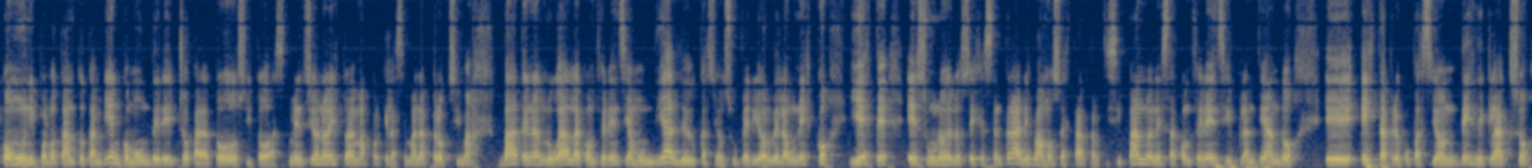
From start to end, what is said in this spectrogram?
común y por lo tanto también como un derecho para todos y todas. Menciono esto además porque la semana próxima va a tener lugar la Conferencia Mundial de Educación Superior de la UNESCO y este es uno de los ejes centrales. Vamos a estar participando en esa conferencia y planteando eh, esta preocupación desde Claxo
